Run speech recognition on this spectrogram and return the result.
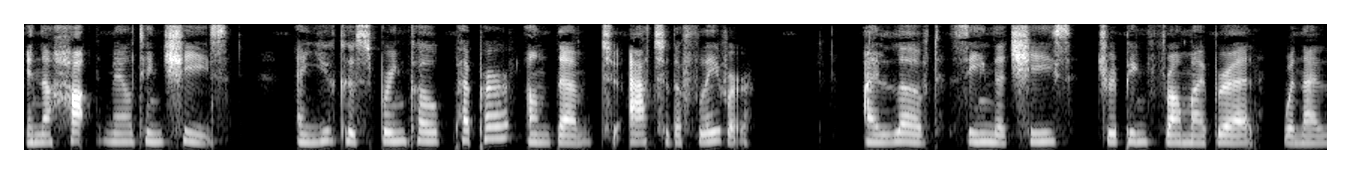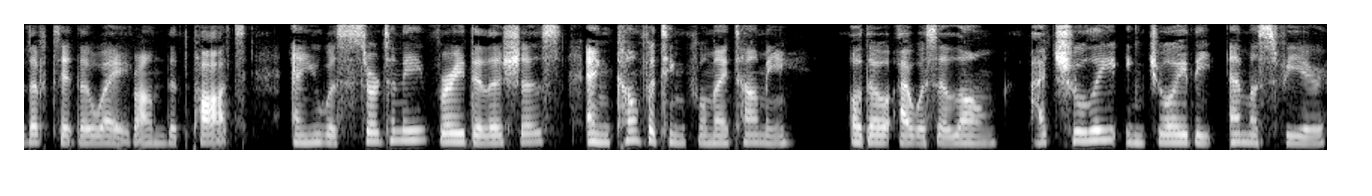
in the hot melting cheese and you could sprinkle pepper on them to add to the flavor. I loved seeing the cheese dripping from my bread when I lifted it away from the pot, and it was certainly very delicious and comforting for my tummy. Although I was alone, I truly enjoyed the atmosphere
